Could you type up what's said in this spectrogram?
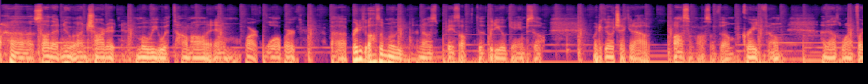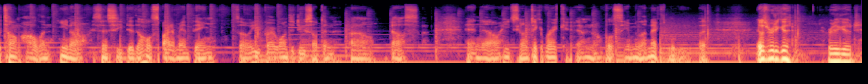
uh, saw that new Uncharted movie with Tom Holland and Mark Wahlberg. Uh, pretty awesome movie. I know it's based off the video game, so want to go check it out. Awesome, awesome film. Great film. Another one for Tom Holland. You know, since he did the whole Spider-Man thing, so he probably wanted to do something uh, else and now he's going to take a break, and we'll see him in the next movie. But it was pretty good, pretty good.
